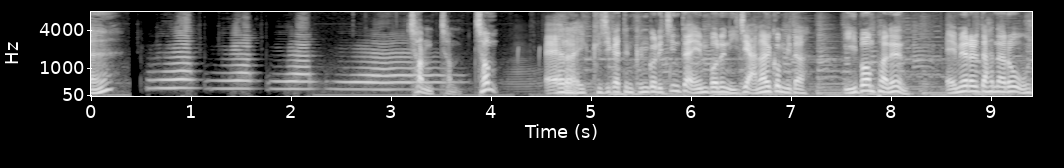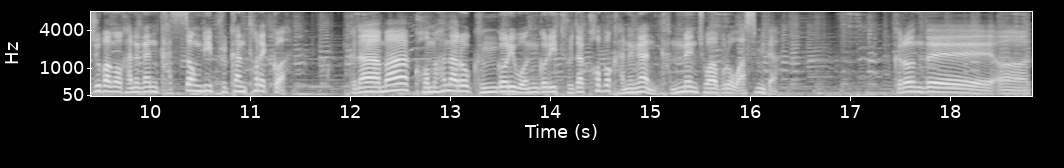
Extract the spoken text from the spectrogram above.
에? 참, 참, 참. 에라이 그지 같은 근거리 찐따 엠버는 이제 안 할 겁니다. 이번 판은 에메랄드 하나로 우주 방어 가능한 갓성비 불칸 터렛과 그나마 검 하나로 근거리 원거리 둘 다 커버 가능한 감맨 조합으로 왔습니다. 그런데 어,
